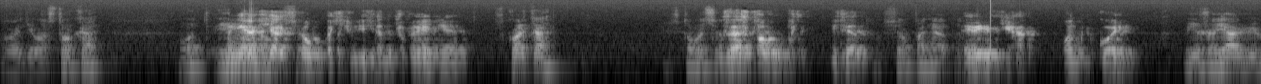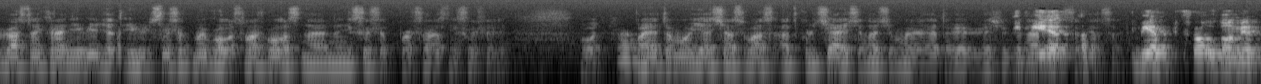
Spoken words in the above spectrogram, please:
Владивостока. Вот, и Мне сейчас 180 давления. Сколько? 180. За 180. Все понятно. И видите, он какой. Вижу, я вас на экране видят и слышат мой голос. Ваш голос, наверное, не слышат, в прошлый раз не слышали. Вот. Ага. Поэтому я сейчас вас отключаюсь, иначе мы это весь вебинар тебе, соберется. Тебе пришел номер,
